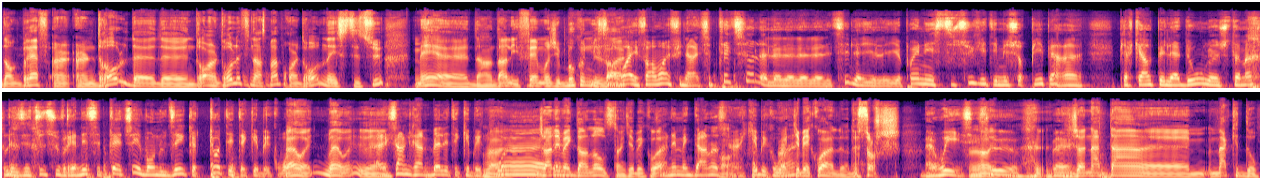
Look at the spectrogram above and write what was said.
Donc bref, un, un drôle de, de une drôle- un drôle de financement pour un drôle d'institut, mais euh, dans, dans les faits, moi j'ai beaucoup de Il faut misère. il faut avoir un financement. C'est peut-être ça. le- Il n'y a pas un institut qui a été mis sur pied par euh, Pierre-Carl Pellado, là, justement, sur les études souverainistes. C'est peut-être ça. Ils vont nous dire que tout était québécois. Ben oui, ben oui. ben- Alexandre Grambel était québécois. Johnny Euh, McDonald, c'est un Québécois. Johnny McDonald, c'est un Québécois. Un Québécois, là, de souche. Ben oui, c'est Ah sûr. Ben, Jonathan euh, McDo.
